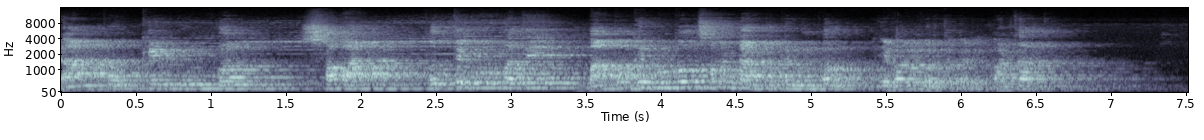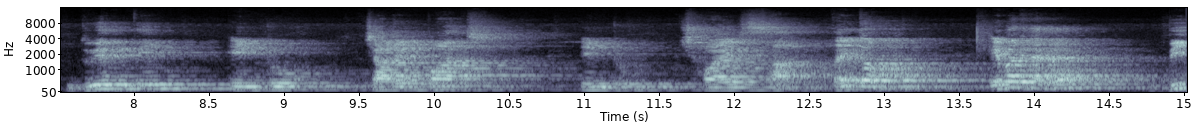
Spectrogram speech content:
ডান পক্ষের গুণফল সমান, প্রত্যেক অনুপাতে বাম পক্ষের গুণফল সমান, ডান পক্ষের গুণফল এভাবে করতে পারি। অর্থাৎ দুয়ের তিন ইন্টু চারের পাঁচ ইন্টু ছয়ের সাত, তাই তো? এবারে দেখো বি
